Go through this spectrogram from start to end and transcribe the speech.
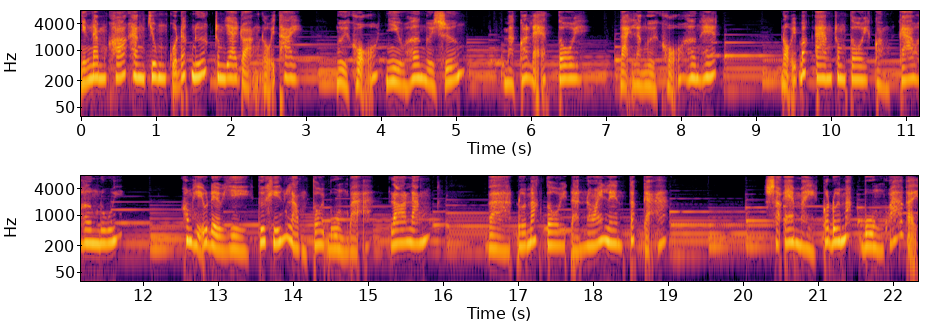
Những năm khó khăn chung của đất nước trong giai đoạn đổi thay, người khổ nhiều hơn người sướng mà có lẽ tôi lại là người khổ hơn hết. Nỗi bất an trong tôi còn cao hơn núi. Không hiểu điều gì cứ khiến lòng tôi buồn bã, lo lắng. Và đôi mắt tôi đã nói lên tất cả. Sao em mày có đôi mắt buồn quá vậy?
